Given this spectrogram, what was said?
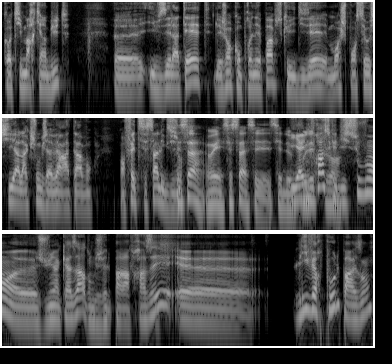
quand il marque un but, euh, il faisait la tête, les gens comprenaient pas parce qu'il disait, moi je pensais aussi à l'action que j'avais ratée avant. En fait, c'est ça C'est l'exigence. ça, oui, c'est ça. C'est c'est de Il y a une phrase que dit souvent euh, Julien Cazard, donc je vais le paraphraser. Euh, Liverpool, par exemple,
